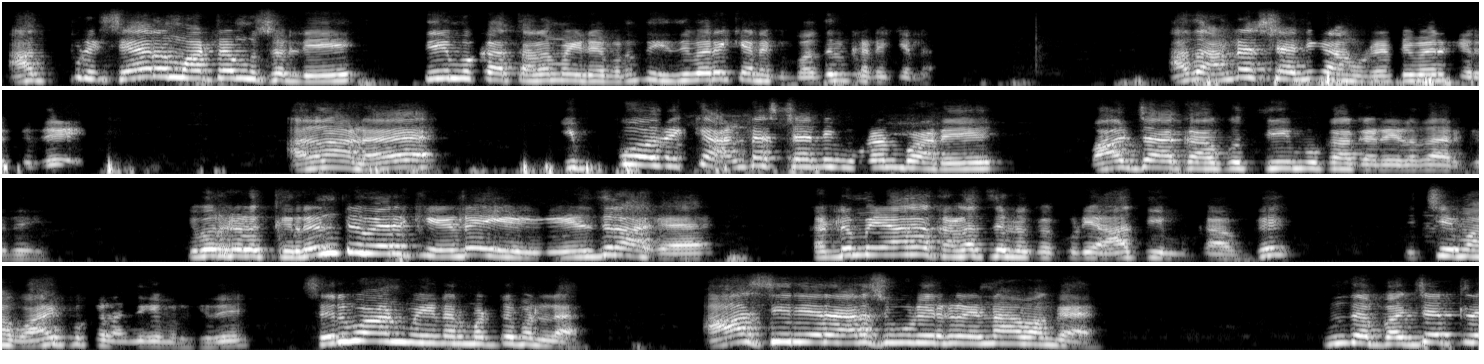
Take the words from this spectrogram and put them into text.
அப்படி சேர மாட்டோம்னு சொல்லி திமுக தலைமையிடமிருந்து இதுவரைக்கும் எனக்கு பதில் கிடைக்கல. அது அண்டர்ஸ்டாண்டிங் அவங்க ரெண்டு பேருக்கு இருக்குது. அதனால இப்போதைக்கு அண்டர்ஸ்டாண்டிங் உடன்பாடு பாஜகவுக்கும் திமுக இடையில தான் இருக்குது. இவர்களுக்கு ரெண்டு பேருக்கு இடை எதிராக கடுமையாக களத்தில் இருக்கக்கூடிய அதிமுகவுக்கு நிச்சயமா வாய்ப்புகள் அதிகம் இருக்குது. சிறுபான்மையினர் மட்டுமல்ல ஆசிரியர் அரசு ஊழியர்கள் என்ன ஆவாங்க? இந்த பட்ஜெட்ல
